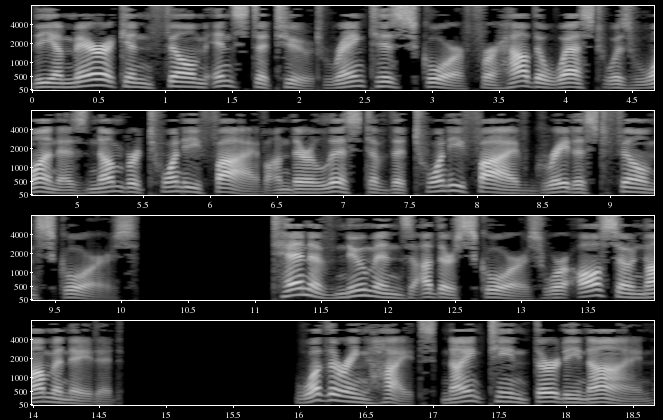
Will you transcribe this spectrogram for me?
The American Film Institute ranked his score for How the West Was Won as number 25 on their list of the 25 greatest film scores. Ten of Newman's other scores were also nominated, Wuthering Heights 1939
